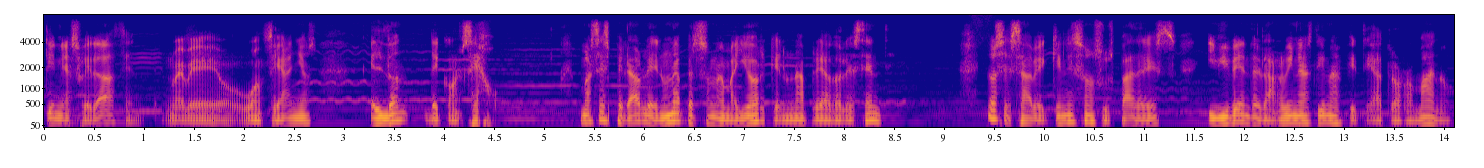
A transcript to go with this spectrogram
Tiene a su edad, en nueve o once años, el don de consejo, más esperable en una persona mayor que en una preadolescente. No se sabe quiénes son sus padres y vive entre las ruinas de un anfiteatro romano,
